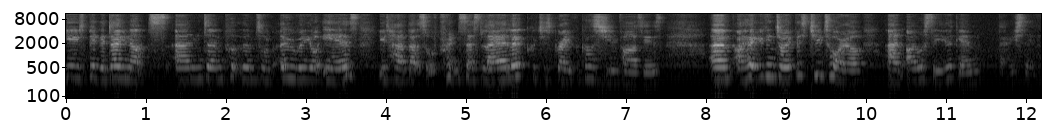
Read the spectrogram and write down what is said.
use bigger donuts and um, put them sort of over your ears, you'd have that sort of Princess Leia look, which is great for costume parties. Um, I hope you've enjoyed this tutorial and I will see you again very soon.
